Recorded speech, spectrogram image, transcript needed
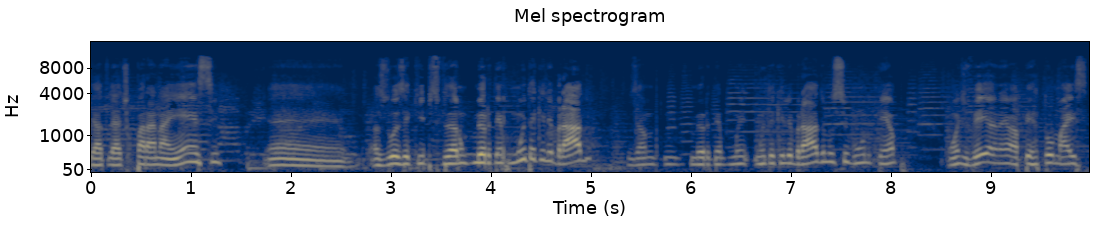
e Atlético Paranaense. É, as duas equipes fizeram um primeiro tempo muito equilibrado. Fizeram um primeiro tempo mui- muito equilibrado. No segundo tempo, onde veio, né, apertou mais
